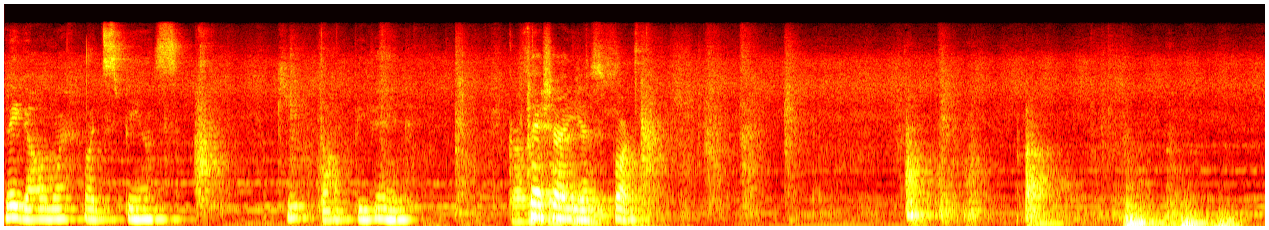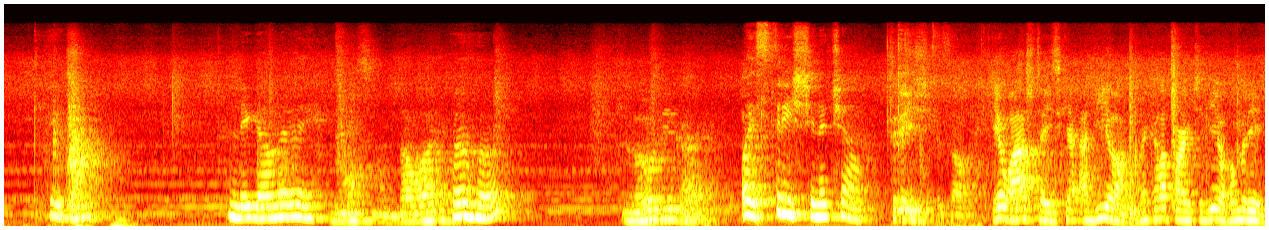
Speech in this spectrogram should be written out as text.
Legal, uma, uma dispensa. Que top, velho. Casa Fecha top, aí as Thaís. portas. Que legal. Legal, né, velho? Nossa, mano, da hora. Aham. Que novo, hein, cara. Mas triste, né, Thiago? Triste, pessoal. Eu acho, Thaís, que ali, ó, naquela parte ali, ó, vamos ali.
